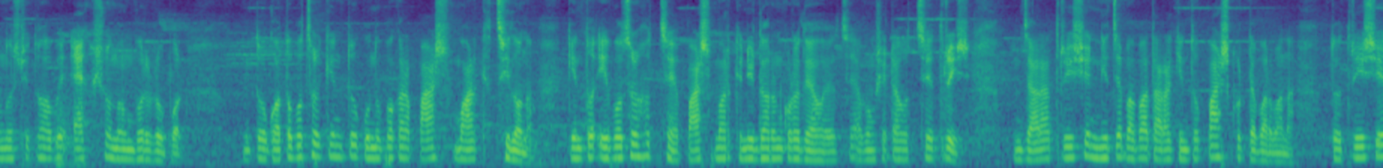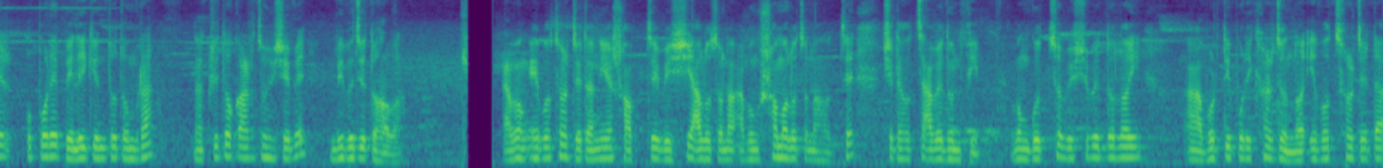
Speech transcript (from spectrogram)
অনুষ্ঠিত হবে একশো নম্বরের উপর। তো গত বছর কিন্তু কোনো প্রকার পাস মার্ক ছিল না। কিন্তু এবছর হচ্ছে পাস মার্ক নির্ধারণ করে দেওয়া হয়েছে এবং সেটা হচ্ছে ত্রিশ। যারা ত্রিশের নিচে পাবা, তারা কিন্তু পাস করতে পারবা না। তো ত্রিশের উপরে পেলেই কিন্তু তোমরা কৃতকার্য হিসেবে বিবেচিত হবা। এবং এবছর যেটা নিয়ে সবচেয়ে বেশি আলোচনা এবং সমালোচনা হচ্ছে, সেটা হচ্ছে আবেদন ফি। এবং গুচ্ছ বিশ্ববিদ্যালয় ভর্তি পরীক্ষার জন্য এবছর যেটা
